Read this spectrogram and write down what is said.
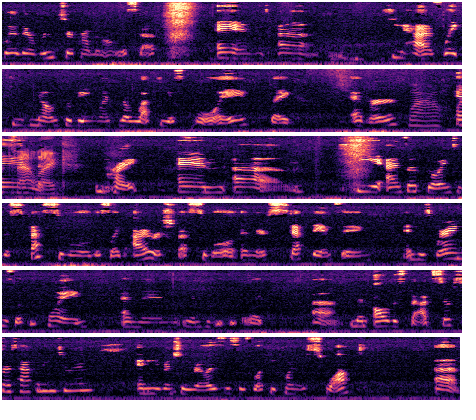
where their roots are from and all this stuff. And um, he has like he's known for being like the luckiest boy like ever, Wow. What's that like? right? And um, he ends up going to this festival, this like Irish festival, and they're step dancing, and he's wearing his lucky coin. And then when he like, um, then all this bad stuff starts happening to him, and he eventually realizes his lucky coin was swapped um,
